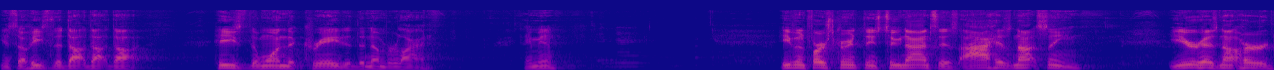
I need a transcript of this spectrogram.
And so he's the dot, dot, dot. He's the one that created the number line. Amen. Amen. Even 1 Corinthians 2 9 says, Eye has not seen, ear has not heard,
